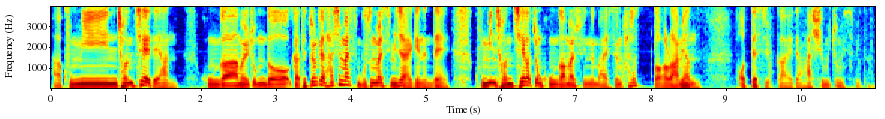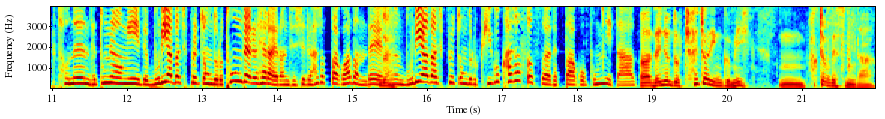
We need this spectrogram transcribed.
아, 국민 전체에 대한 공감을 좀 더 그러니까 대통령께서 하신 말씀 무슨 말씀인지 알겠는데 국민 전체가 좀 공감할 수 있는 말씀 하셨더라면 어땠을까에 대한 아쉬움이 좀 있습니다. 저는 대통령이 이제 무리하다 싶을 정도로 통제를 해라 이런 지시를 하셨다고 하던데 네. 저는 무리하다 싶을 정도로 귀국하셨었어야 됐다고 봅니다. 아, 내년도 최저임금이 음, 확정됐습니다.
